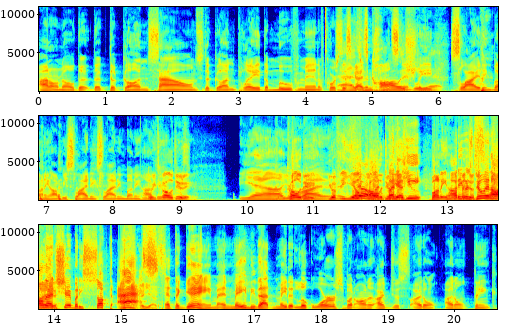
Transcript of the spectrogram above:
I don't know the the the gun sounds, the gunplay, the movement. Of course, this Hasn't guy's been polished constantly sliding, bunny hoppy, sliding, sliding, bunny hoppy. Well, it's Call of It's- Duty. Yeah, you're Call of Duty. right. You have to yell Yeah, Call but- of Duty but as he, you bunny hop but he was into doing all that shit, but he sucked ass Yes. at the game, and maybe that made it look worse. But on it, I just I don't I don't think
